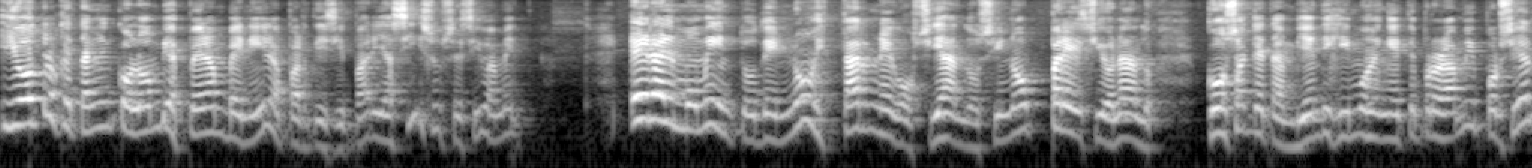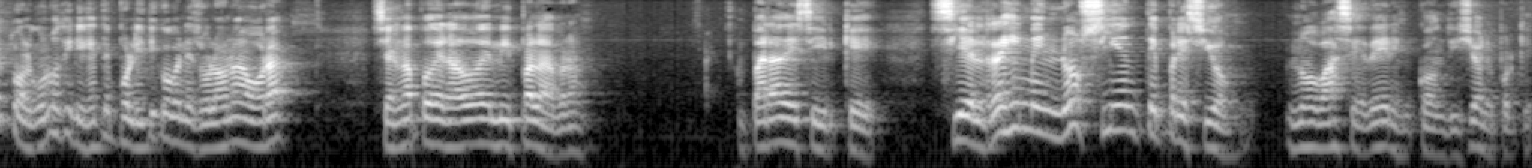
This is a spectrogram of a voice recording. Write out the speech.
Y otros que están en Colombia esperan venir a participar y así sucesivamente. Era el momento de no estar negociando, sino presionando, cosa que también dijimos en este programa y por cierto, algunos dirigentes políticos venezolanos ahora se han apoderado de mis palabras para decir que si el régimen no siente presión, no va a ceder en condiciones, porque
